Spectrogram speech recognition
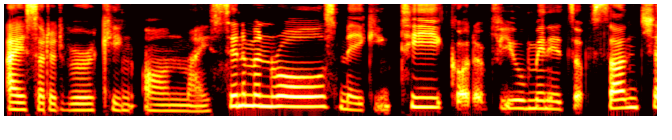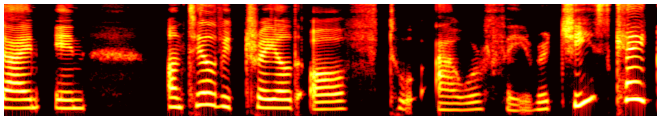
I started working on my cinnamon rolls, making tea, got a few minutes of sunshine in until we trailed off to our favorite cheesecake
